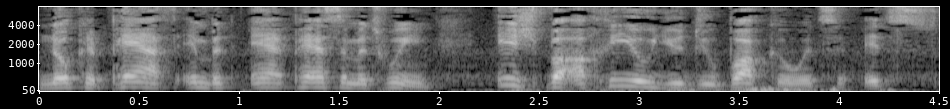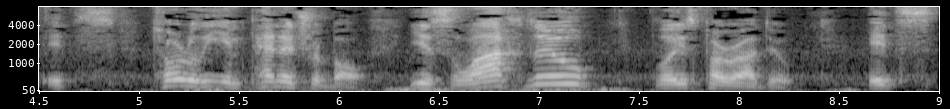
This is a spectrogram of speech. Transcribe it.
no path in, eh, pass in between. Ish ba'achiyu yudubaku. It's, it's, it's totally impenetrable. Yislachdu, lo yisparadu. It's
